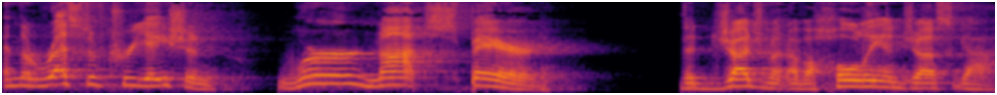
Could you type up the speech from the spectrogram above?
and the rest of creation were not spared the judgment of a holy and just God.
